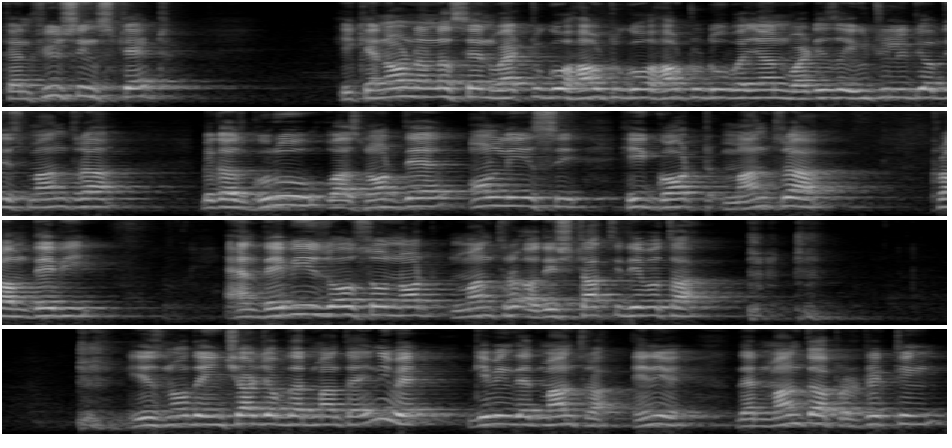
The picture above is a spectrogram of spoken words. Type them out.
confusing state. He cannot understand where to go, how to go, how to do bhajan, what is the utility of this mantra. Because Guru was not there, only he got mantra from Devi. And Devi is also not mantra adhishtati devata. He is not the in charge of that mantra anyway, giving that mantra. Anyway, that mantra protecting,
